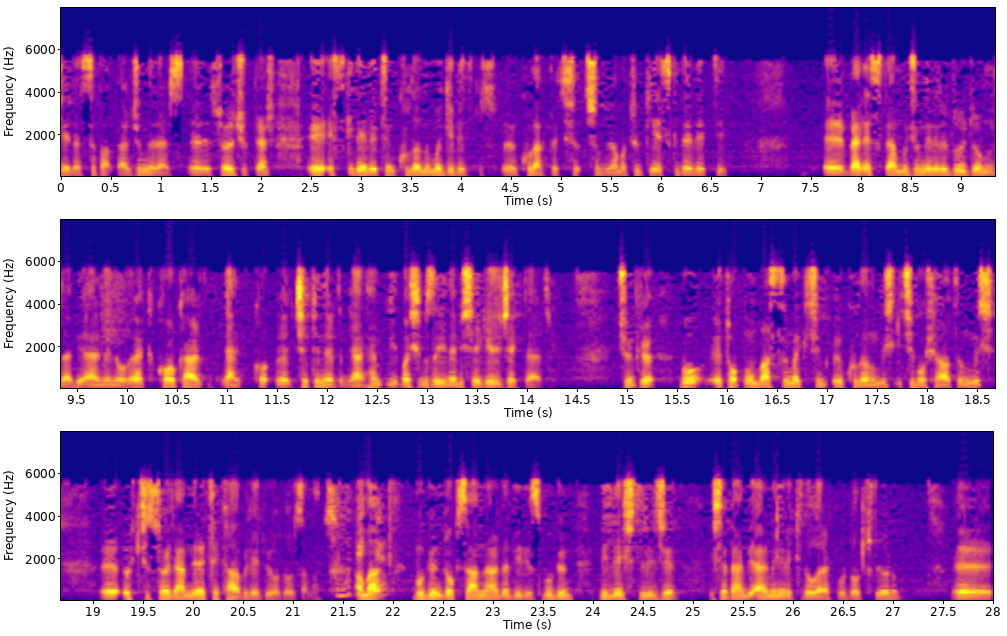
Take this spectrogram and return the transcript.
şeyler, sıfatlar, cümleler, e, sözcükler e, eski devletin kullanımı gibi e, kulakta çı- çınlıyor ama Türkiye eski devlet değil. E, ben eskiden bu cümleleri duyduğumda bir Ermeni olarak korkardım. Yani e, çekinirdim. Yani hem başımıza yine bir şey gelecek derdim. Çünkü bu e, toplumu bastırmak için e, kullanılmış, içi boşaltılmış e, ırkçı söylemlere tekabül ediyordu o zaman. Şimdi peki? Ama bugün 90'larda değiliz. Bugün birleştirici, işte ben bir Ermeni vekili olarak burada oturuyorum. E,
